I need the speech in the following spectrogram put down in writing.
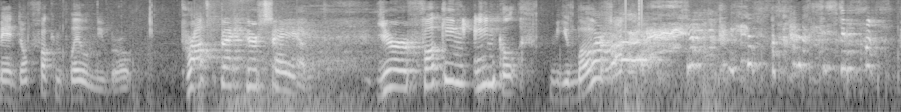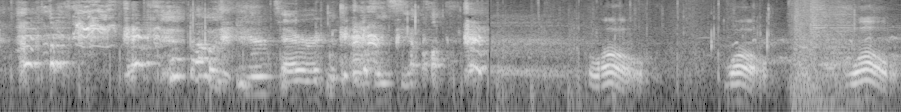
man, don't fucking play with me, bro. Prospector Sam, your fucking ankle, you motherfucker! That was pure terror. ACL. Whoa, whoa, whoa!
